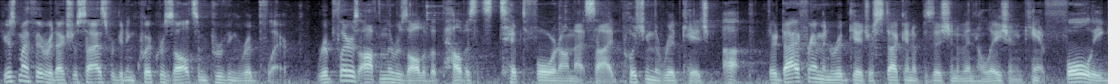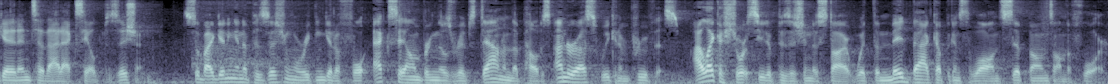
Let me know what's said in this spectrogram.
Here's my favorite exercise for getting quick results improving rib flare. Rib flare is often the result of a pelvis that's tipped forward on that side, pushing the rib cage up. Their diaphragm and rib cage are stuck in a position of inhalation and can't fully get into that exhaled position. So, by getting in a position where we can get a full exhale and bring those ribs down and the pelvis under us, we can improve this. I like a short seated position to start with the mid back up against the wall and sit bones on the floor.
